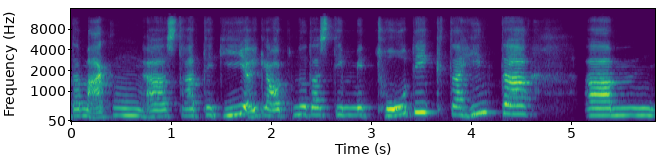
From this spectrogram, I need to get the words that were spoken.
der Markenstrategie. Ich glaube nur, dass die Methodik dahinter ähm,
